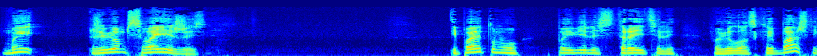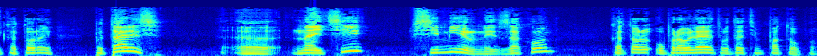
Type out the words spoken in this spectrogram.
Мы живем своей жизнью. И поэтому появились строители Вавилонской башни, которые пытались э, найти всемирный закон, который управляет вот этим потопом.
